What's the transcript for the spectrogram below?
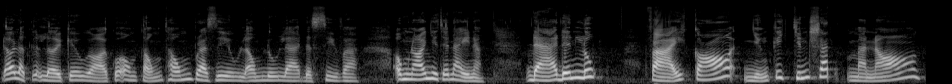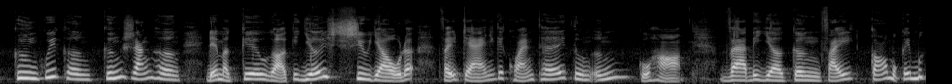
Đó là cái lời kêu gọi của ông tổng thống Brazil là ông Lula da Silva. Ông nói như thế này nè: đã đến lúc phải có những cái chính sách mà nó cương quyết hơn, cứng rắn hơn để mà kêu gọi cái giới siêu giàu đó phải trả những cái khoản thuế tương ứng của họ. Và bây giờ cần phải có một cái mức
